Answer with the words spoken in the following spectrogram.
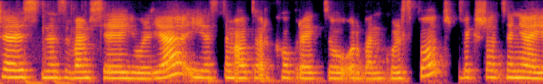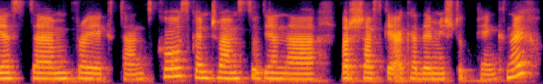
Cześć, nazywam się Julia i jestem autorką projektu Urban Cool Spot. Z wykształcenia jestem projektantką. Skończyłam studia na Warszawskiej Akademii Sztuk Pięknych,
